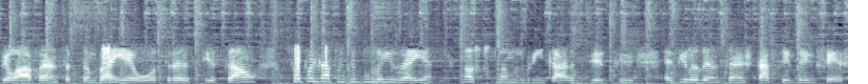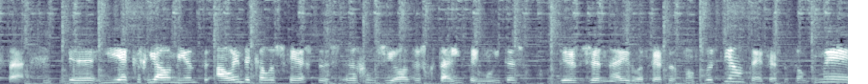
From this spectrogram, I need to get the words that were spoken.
pela Avança, que também é outra associação. Só para lhe dar, por exemplo, uma ideia, nós costumamos brincar a dizer que a Vila de Ançã está sempre em festa. Uh, e é que realmente, além daquelas festas uh, religiosas que tem, tem muitas, desde janeiro a festa de São Sebastião, tem a festa de São Tomé,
